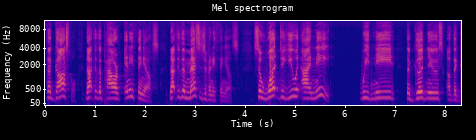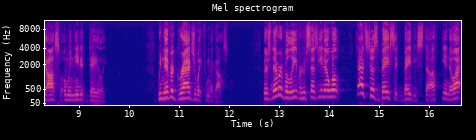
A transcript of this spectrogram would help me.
the gospel, not through the power of anything else, not through the message of anything else. So, what do you and I need? We need the good news of the gospel, and we need it daily. We never graduate from the gospel. There's never a believer who says, you know, well, that's just basic baby stuff. You know, I,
